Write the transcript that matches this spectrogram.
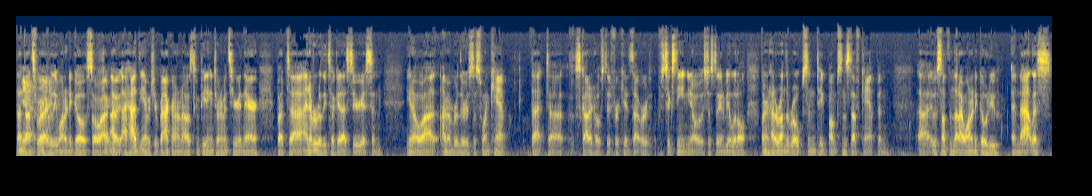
that Yeah, that's where I right. really wanted to go. So Sure. I, I, I had the amateur background and I was competing in tournaments here and there, but uh, I never really took it as serious. And you know, uh, I remember there was this one camp that uh, Scott had hosted for kids that were 16. You know, it was just going to be a little learn how to run the ropes and take bumps and stuff camp, and uh, it was something that I wanted to go to. And Atlas,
